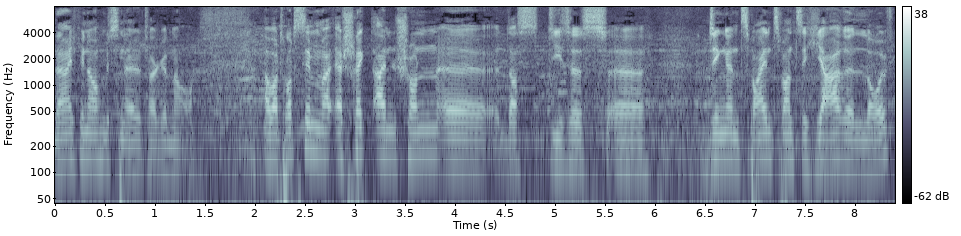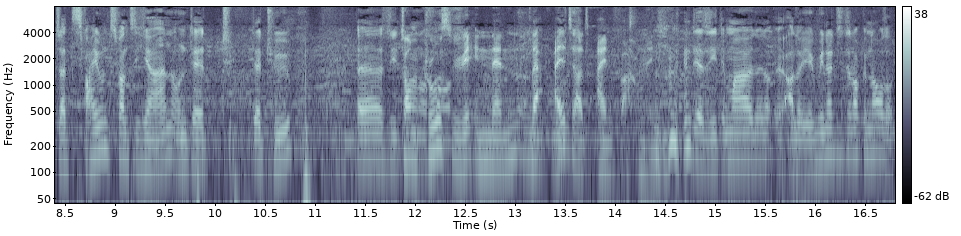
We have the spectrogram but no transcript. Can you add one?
Ja, ich bin auch ein bisschen älter, genau. Aber trotzdem erschreckt einen schon, äh, dass dieses äh, Ding 22 Jahre läuft, seit 22 Jahren und der, der Typ äh, Tom Cruise, wie wir ihn nennen, und der altert einfach nicht. der sieht immer, also irgendwie sieht er noch genauso.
